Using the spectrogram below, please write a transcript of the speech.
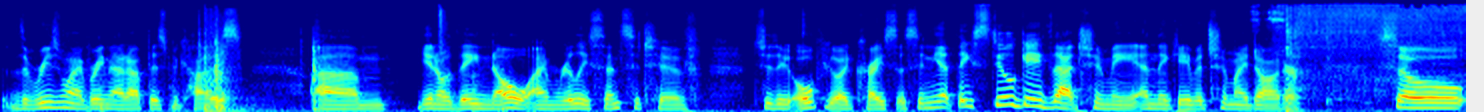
the reason why I bring that up is because um, you know, they know I'm really sensitive to the opioid crisis, and yet they still gave that to me and they gave it to my daughter. So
